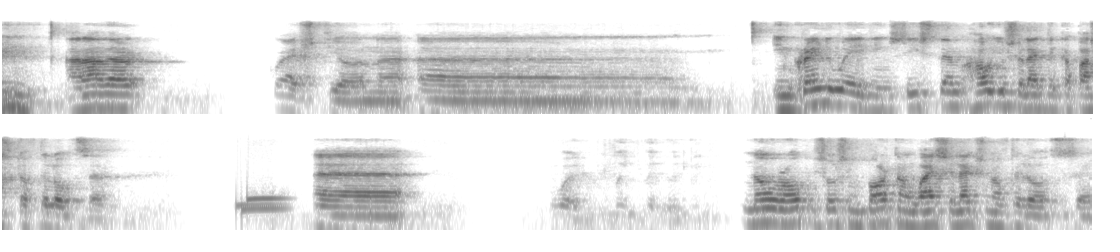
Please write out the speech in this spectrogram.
Another question. Uh, in crane weighting system, how you select the capacity of the load cell? Uh, no rope is also important. Why selection of the loads? Uh,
